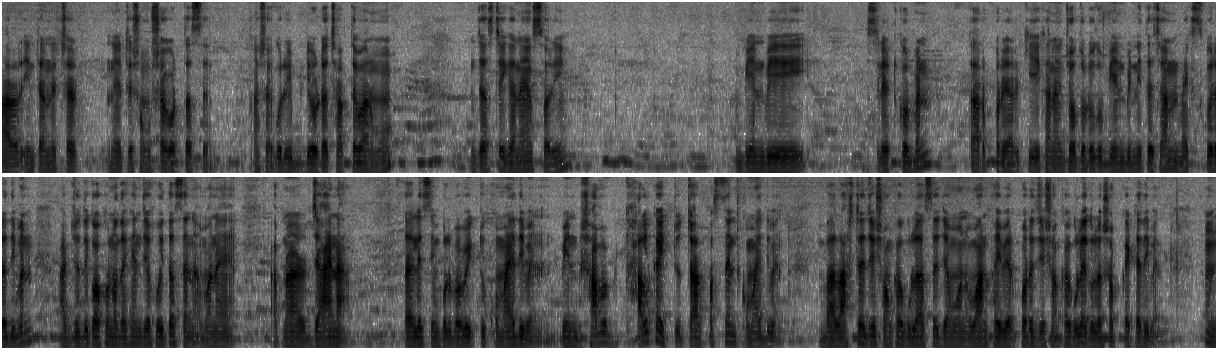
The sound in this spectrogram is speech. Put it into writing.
আর ইন্টারনেট নেটে সমস্যা করতেছে। আশা করি ভিডিওটা ছাড়তে পারব। জাস্ট এখানে সরি বিএনবি সিলেক্ট করবেন। তারপরে আর কি এখানে যতটুকু বিএনবি নিতে চান ম্যাক্স করে দিবেন। আর যদি কখনো দেখেন যে হইতাছে না মানে আপনার যায় না তাহলে সিম্পলভাবে একটু কমায় দিবেন। স্বাভাবিক, হালকা একটু চার পার্সেন্ট কমায় দিবেন। বা লাস্টে যে সংখ্যাগুলো আছে, যেমন ওয়ান ফাইভের পরে যে সংখ্যাগুলো, এগুলো সব কেটে দিবেন। হুম,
